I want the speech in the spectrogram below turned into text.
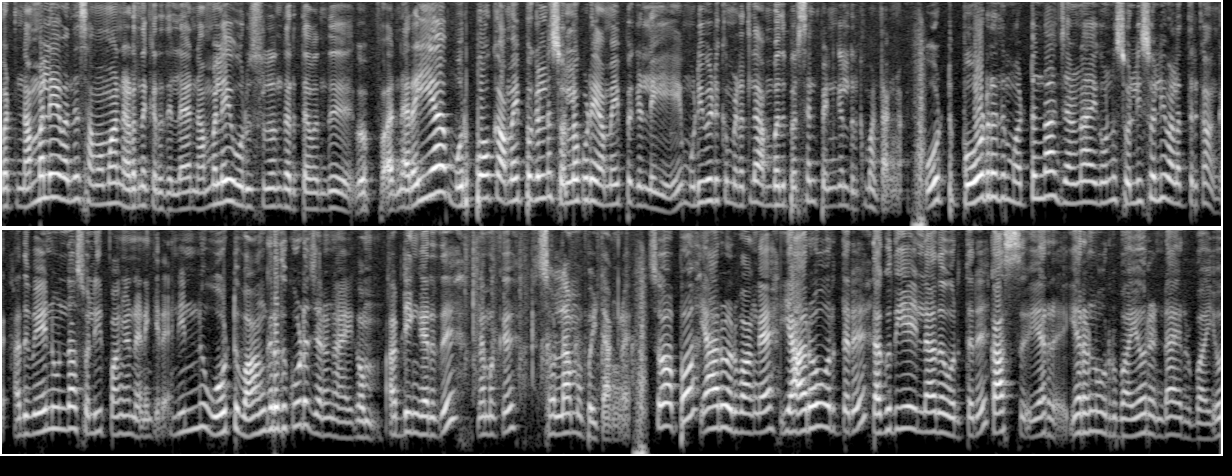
பட் நம்மளே வந்து சமமாக நடந்துக்கிறது இல்லை நம்மளே ஒரு சுதந்திரத்தை வந்து நிறைய முற்போக்கு அமைப்புகள்னு சொல்லக்கூடிய அமைப்புகள்லேயே முடிவெடுக்கும் இடத்துல ஐம்பது பெர்சன்ட் பெண்கள் இருக்க மாட்டாங்க. ஓட்டு போடுறது மட்டும்தான் ஜனநாயகம்னு சொல்லி சொல்லி வளர்த்துருக்காங்க. அது வேணும்னு தான் சொல்லியிருப்பாங்கன்னு நினைக்கிறேன். நின்று ஓட்டு வாங்குறது கூட ஜனநாயகம் அப்படிங்கிறது நமக்கு சொல்லாமல் போயிட்டாங்க. ஸோ அப்போ யார் வருவாங்க? யாரோ ஒருத்தர் தகுதியே இல்லாத ஒருத்தர் காசு இரநூறு ரூபாயோ ரெண்டாயிரம் ரூபாயோ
